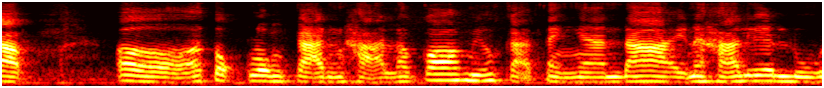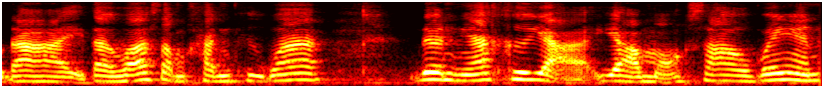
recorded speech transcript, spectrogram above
กับ เอ่อตกลงกันค่ะ แล้วก็มีโอกาสแต่งงานได้นะคะ เรียนรู้ได้ แต่ว่าสำคัญคือว่าเดือนนี้คืออย่าอย่ามองเศร้าไม่งั้น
